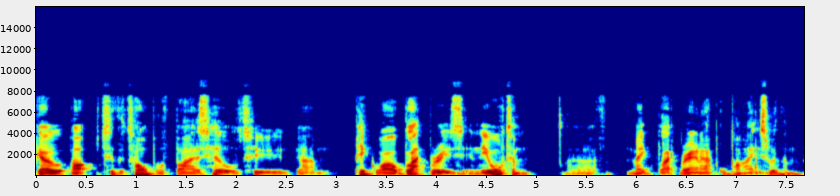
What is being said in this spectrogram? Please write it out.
go up to the top of Byres Hill to um, pick wild blackberries in the autumn, uh, make blackberry and apple pies with them.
